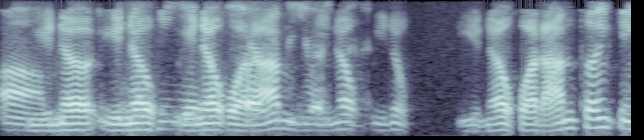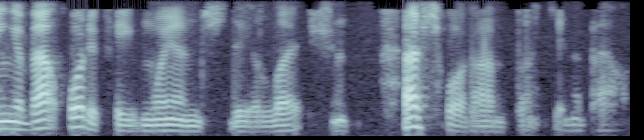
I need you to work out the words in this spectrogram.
Um, you know, you know, you know what I'm, you know, you know, you know what I'm thinking about. What if he wins the election? That's what I'm thinking about.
